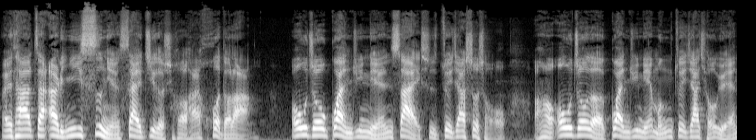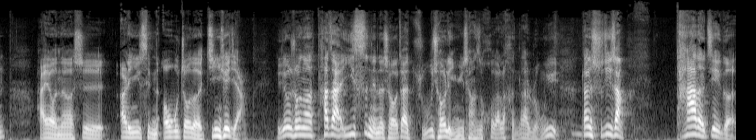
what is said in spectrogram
而且他在二零一四年赛季的时候还获得了欧洲冠军联赛是最佳射手。然后欧洲的冠军联盟最佳球员，还有呢是二零一四年欧洲的金靴奖。也就是说呢，他在一四年的时候在足球领域上是获得了很大的荣誉，但实际上他的这个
